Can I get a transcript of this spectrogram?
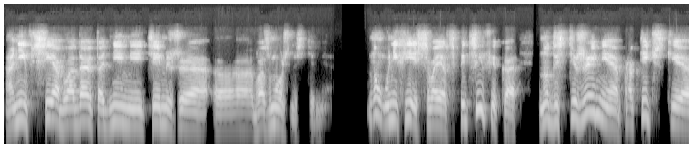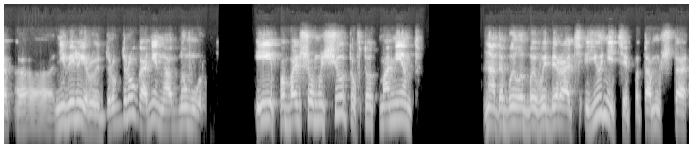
они все обладают одними и теми же э, возможностями. Ну, у них есть своя специфика, но достижения практически э, нивелируют друг друга, они на одном уровне. И по большому счету в тот момент – надо было бы выбирать Unity, потому что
